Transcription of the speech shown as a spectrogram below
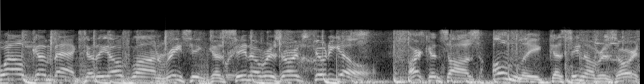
Welcome back to the Oaklawn Racing Casino Resort Studio. Arkansas's only casino resort.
